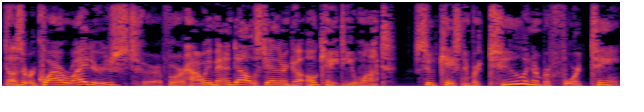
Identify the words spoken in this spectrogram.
Does it require writers to, for Howie Mandel to stand there and go, okay, do you want suitcase number two and number 14?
